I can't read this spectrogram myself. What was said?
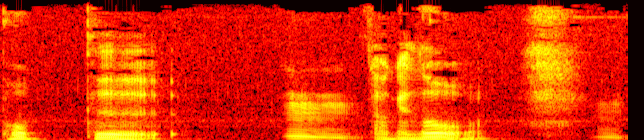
ポップうん。だけど、うん。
